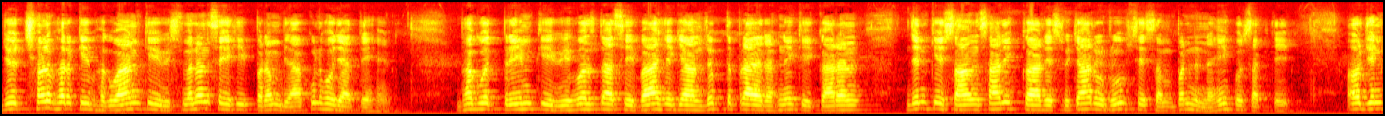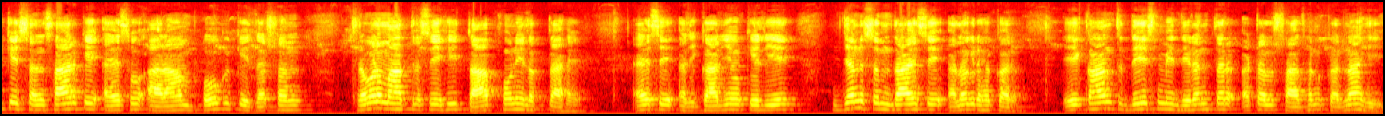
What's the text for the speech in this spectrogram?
जो क्षण भर के भगवान के विस्मरण से ही परम व्याकुल हो जाते हैं। भगवत प्रेम की विह्वलता से बाह्य ज्ञान लुप्त प्राय रहने के कारण जिनके सांसारिक कार्य सुचारू रूप से संपन्न नहीं हो सकते, और जिनके संसार के ऐसो आराम भोग के दर्शन श्रवण मात्र से ही ताप होने लगता है। ऐसे अधिकारियों के लिए जन समुदाय से अलग रहकर एकांत देश में निरंतर अटल साधन करना ही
